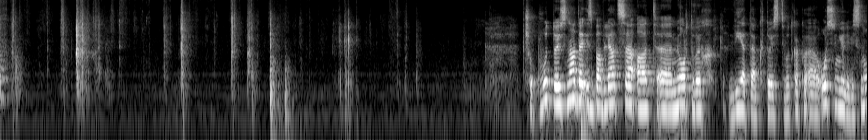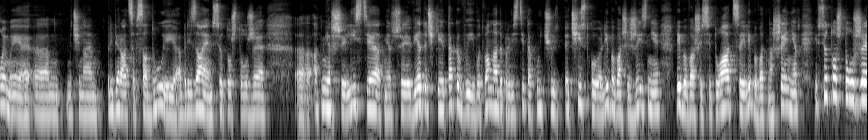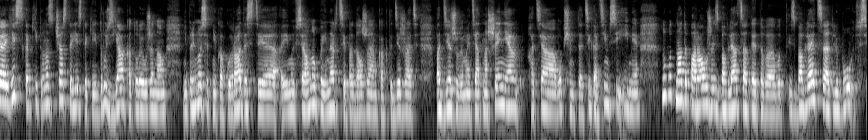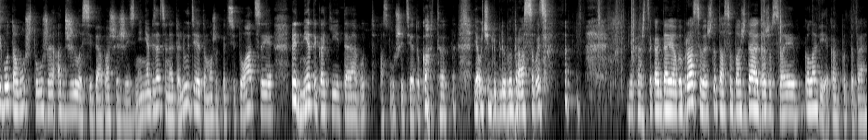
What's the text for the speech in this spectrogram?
Вот, то есть надо избавляться от э, мертвых веток. То есть вот как э, осенью или весной мы э, начинаем прибираться в саду и обрезаем все то, что уже отмершие листья, отмершие веточки, так и вы. Вот вам надо провести такую э, чистку либо в вашей жизни, либо в вашей ситуации, либо в отношениях. И все то, что уже есть какие-то... У нас часто есть такие друзья, которые уже нам не приносят никакой радости, и мы все равно по инерции продолжаем как-то держать, поддерживаем эти отношения, хотя, в общем-то, тяготимся ими. Ну вот надо, пора уже избавляться от этого, вот избавляться от любого, всего того, что уже отжило себя в вашей жизни. Не обязательно это люди, это может быть ситуации, предметы какие-то. Вот послушайте эту карту. Я очень люблю выбрасывать. Мне кажется, когда я выбрасываю, что-то освобождаю даже в своей голове, как будто бы.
